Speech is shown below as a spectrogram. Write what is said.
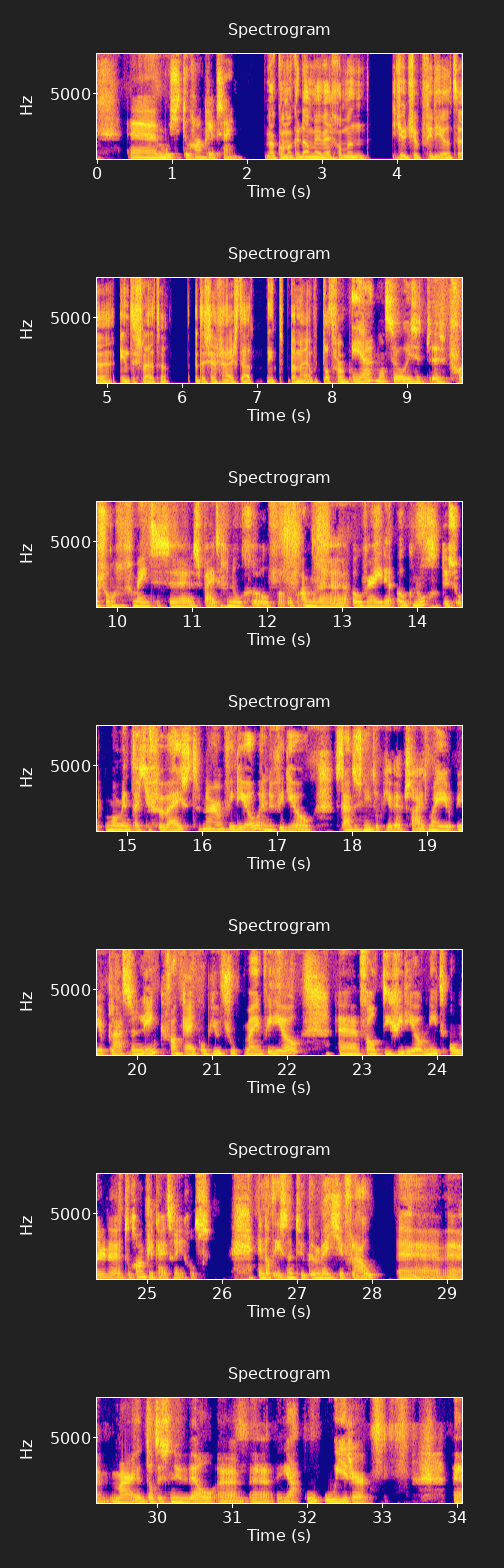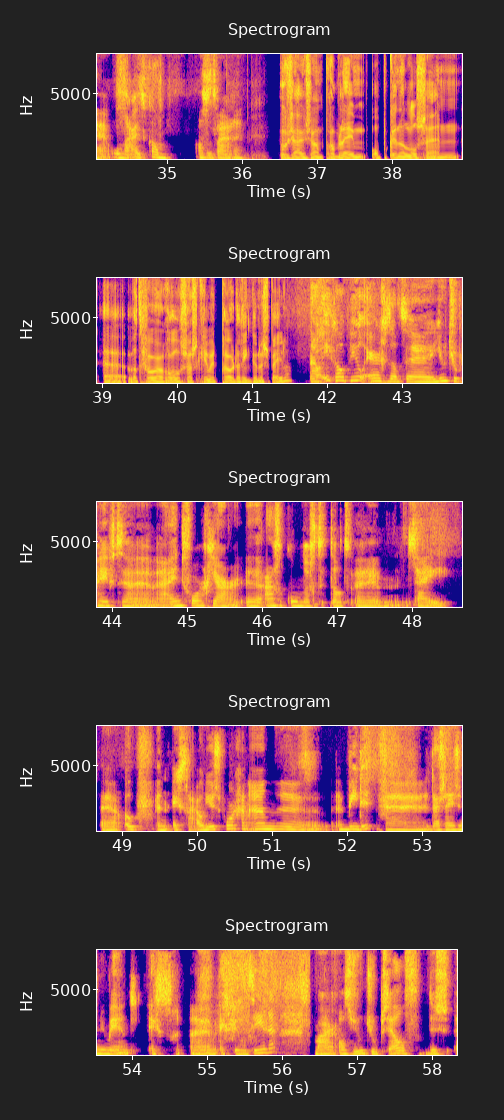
moet je toegankelijk zijn. Maar kom ik er dan mee weg om een YouTube-video te, in te sluiten. Te zeggen, hij staat niet bij mij op het platform. Ja, want zo is het eh, voor sommige gemeentes uh, spijtig genoeg, of, of andere overheden ook nog. Dus op het moment dat je verwijst naar een video, en de video staat dus niet op je website, maar je, plaatst een link van kijk op YouTube mijn video, valt die video niet onder de toegankelijkheidsregels. En dat is natuurlijk een beetje flauw. Maar dat is nu wel ja, hoe, hoe je er onderuit kan, als het ware. Hoe zou je zo'n probleem op kunnen lossen en wat voor rol zou Scribbit Pro daarin kunnen spelen? Nou, ik hoop heel erg dat YouTube heeft eind vorig jaar aangekondigd dat ehm, zij ook een extra audiospoor gaan aanbieden. Daar zijn ze nu mee aan het extra, experimenteren. Maar als YouTube zelf dus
